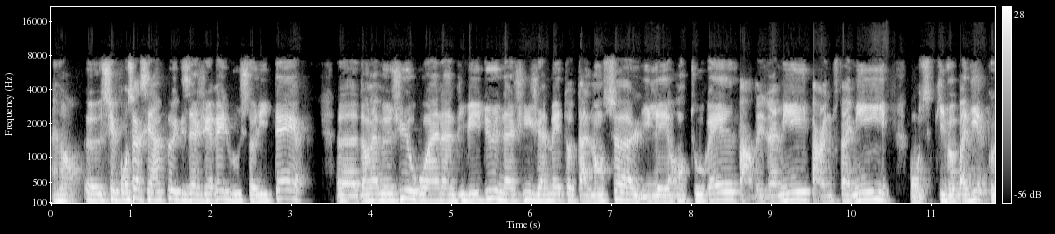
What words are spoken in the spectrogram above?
Alors, c'est pour ça que c'est un peu exagéré le loup solitaire. Euh, dans la mesure où un individu n'agit jamais totalement seul. Il est entouré par des amis, par une famille, bon, ce qui ne veut pas dire que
